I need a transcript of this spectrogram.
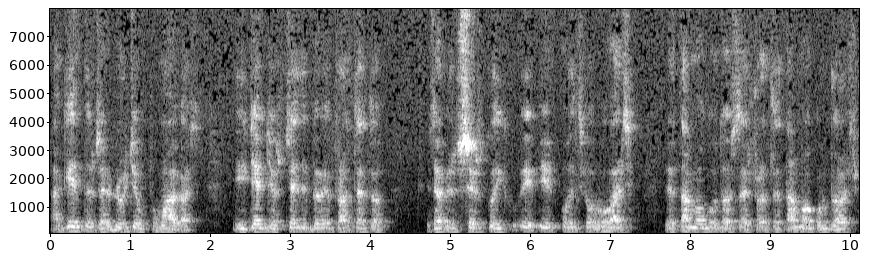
agentów, żeby ludziom pomagać. I gdzie dziewczyny były prace, to żeby szybko ich i, że tam mogą dostać pracę, tam mogą dostać.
